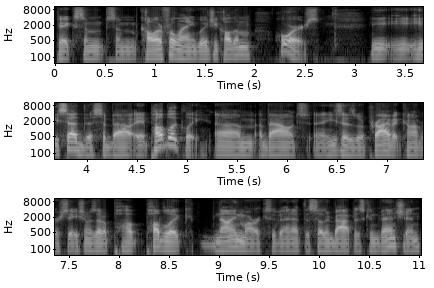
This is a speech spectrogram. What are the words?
picked some some colorful language. He called them whores. He, he, said this about it publicly um, about uh, he says it was a private conversation it was at a pu- public nine marks event at the Southern Baptist Convention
